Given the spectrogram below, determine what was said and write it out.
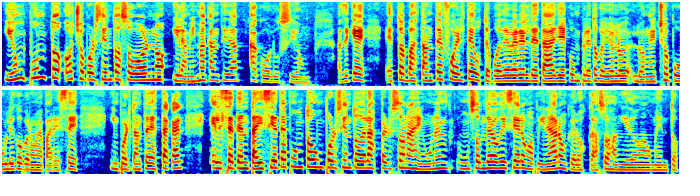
y un 0.8% a soborno y la misma cantidad a colusión. Así que esto es bastante fuerte. Usted puede ver el detalle completo que ellos lo, lo han hecho público, pero me parece importante destacar. El 77.1% de las personas en un, un sondeo que hicieron opinaron que los casos han ido en aumento.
